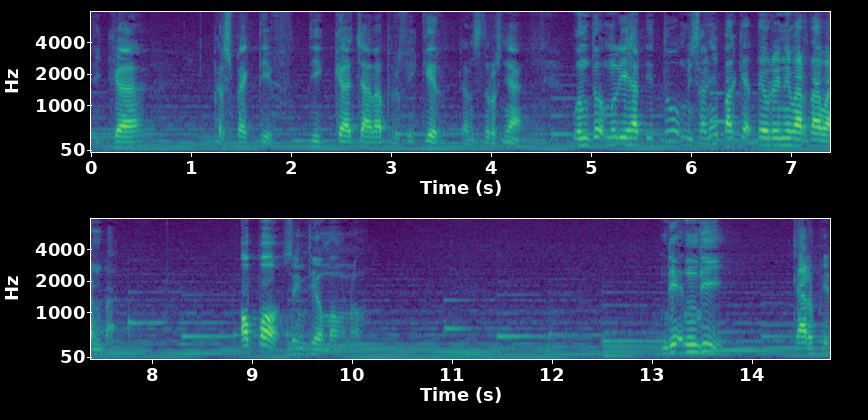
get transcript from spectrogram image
tiga perspektif, tiga cara berpikir dan seterusnya. Untuk melihat itu misalnya pakai teori ini wartawan, Pak. Opo sing diomongno? Ndi endi karpe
